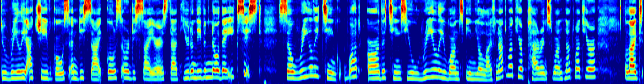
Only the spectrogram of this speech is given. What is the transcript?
to really achieve goals and decide goals or desires that you don't even know they exist. So really think what are the things you really want in your life, not what your parents want, not what your like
